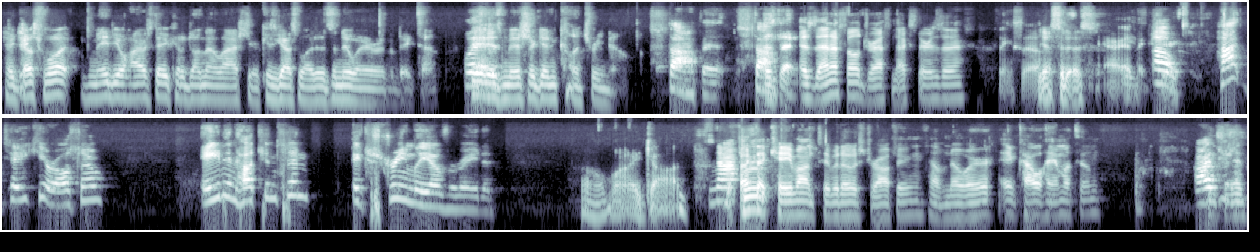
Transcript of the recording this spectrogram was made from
Hey, guess what? Maybe Ohio State could have done that last year because guess what? It's a new era in the Big Ten. Wait, It is Michigan country now. Stop it! Stop Is, it! the, is the NFL draft next Thursday? I think so. Yes, it is. All right, make Oh, sure. hot take here also. Aidan Hutchinson, extremely overrated. Oh my God. The Not, fact that Kayvon Thibodeaux is dropping out of nowhere and Kyle Hamilton. I just,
